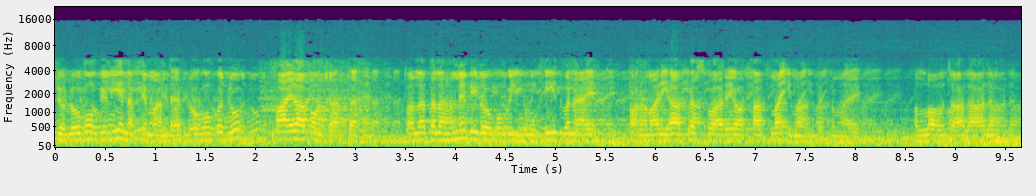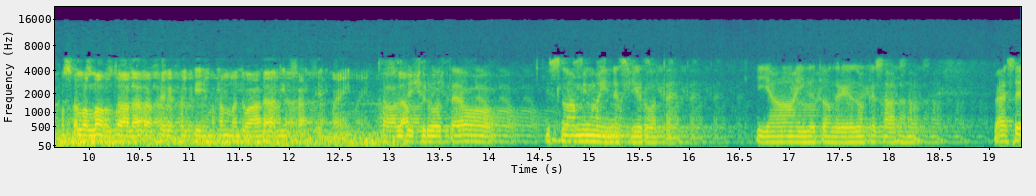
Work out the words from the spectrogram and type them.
जो लोगों के लिए नफेमंद है, लोगों को जो फ़ायदा पहुंचाता है। तो अल्लाह ताला हमें भी लोगों के लिए मुफीद बनाए और हमारी आखरत सवारे और खात्मा ईमान पर फरमाए। अल्लाह तालम मोहम्मद साल भी शुरू होता है और इस्लामी महीने से शुरू होता है। यहाँ ये तो अंग्रेज़ों के साथ है वैसे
